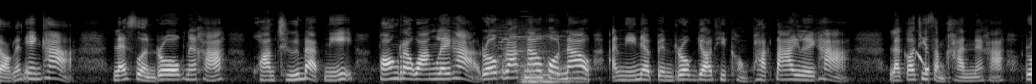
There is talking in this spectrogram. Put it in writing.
ดอกนั่นเองค่ะ และส่วนโรคนะคะ ความชื้นแบบนี้ต้องระวังเลยค่ะ โรครากเน่าโคนเน่า อันนี้เนี่ยเป็นโรคยอดฮิตของภาคใต้เลยค่ะ แล้วก็ที่สำคัญนะคะ โร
